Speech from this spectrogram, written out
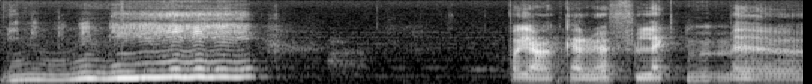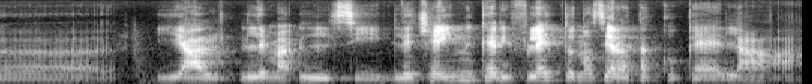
Ni. Poi anche reflect, uh, le, sì, le chain che riflettono sia l'attacco che la,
